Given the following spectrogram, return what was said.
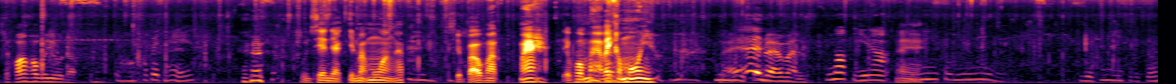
เจะคล้าของเขาไปอยู่ดอกเดี๋ยวเขา ไปไหนวุ้นเส้นอยากกินมะม่วงครับเสียเปามามา เดี๋ยวผมมาไปขโมยไหนหน่อยมันนอกนี้เนาะเออนี่ตรงนี้อยู่ข้างในสุดตรง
